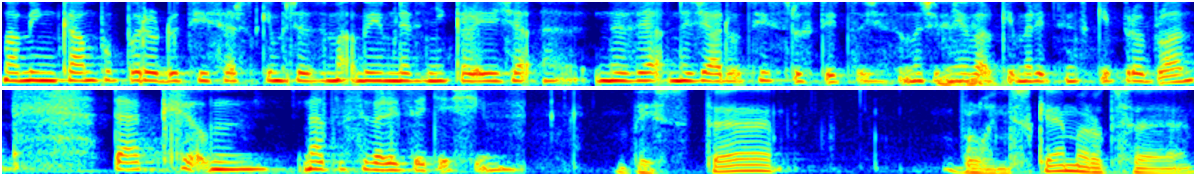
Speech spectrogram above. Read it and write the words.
maminkám po porodu císařským řezem, aby jim nevznikaly nežádoucí strusty, což je samozřejmě mm-hmm. velký medicínský problém, tak mm, na to se velice těším. Vy jste v loňském roce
